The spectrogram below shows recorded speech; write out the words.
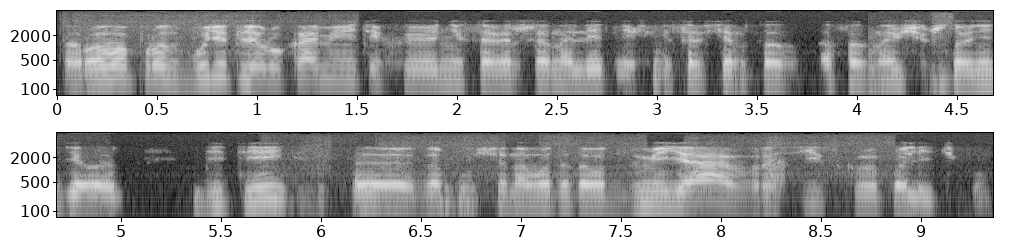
Второй вопрос, будет ли руками этих э, несовершеннолетних, не совсем осознающих, что они делают, детей, э, запущена вот эта вот змея в российскую политику?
